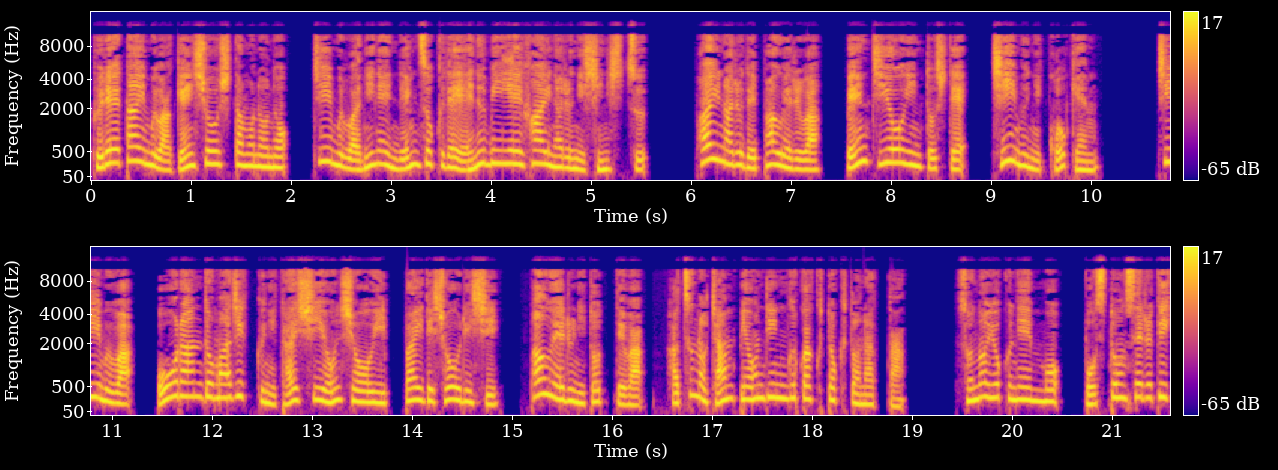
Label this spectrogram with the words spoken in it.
プレータイムは減少したものの、チームは2年連続で NBA ファイナルに進出。ファイナルでパウエルはベンチ要員としてチームに貢献。チームはオーランドマジックに対し4勝1敗で勝利し、パウエルにとっては初のチャンピオンリング獲得となった。その翌年もボストンセルティッ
